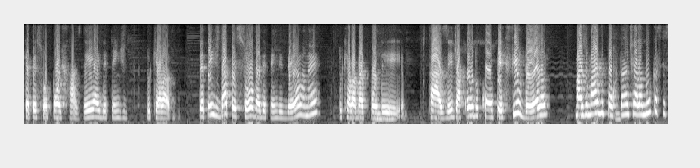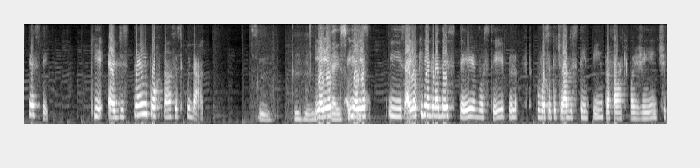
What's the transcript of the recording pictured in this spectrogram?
que a pessoa pode fazer, aí depende do que ela. Depende da pessoa, vai depender dela, né? Do que ela vai poder uhum. fazer de acordo com o perfil dela. Mas o mais importante é ela nunca se esquecer que é de extrema importância esse cuidado. Sim. Uhum. E aí eu, é isso, e aí eu, isso, aí eu queria agradecer você pelo, por você ter tirado esse tempinho para falar aqui com a gente.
